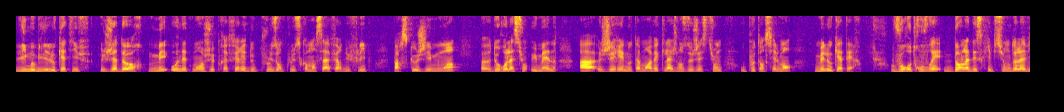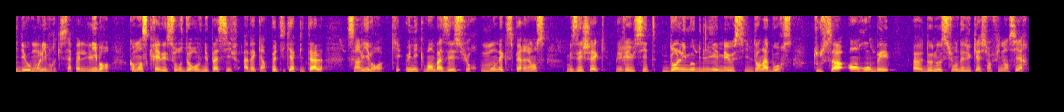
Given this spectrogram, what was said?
l'immobilier locatif, j'adore, mais honnêtement, je vais préférer de plus en plus commencer à faire du flip parce que j'ai moins de relations humaines à gérer, notamment avec l'agence de gestion ou potentiellement mes locataires. Vous retrouverez dans la description de la vidéo mon livre qui s'appelle Libre, comment se créer des sources de revenus passifs avec un petit capital. C'est un livre qui est uniquement basé sur mon expérience, mes échecs, mes réussites dans l'immobilier mais aussi dans la bourse. Tout ça enrobé euh, de notions d'éducation financière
